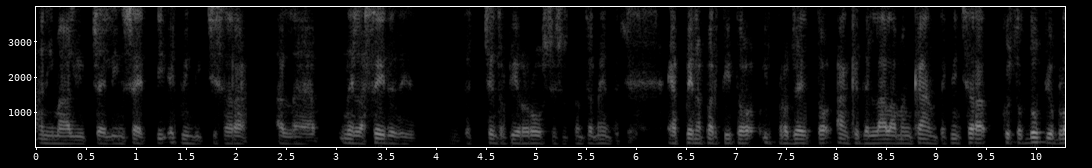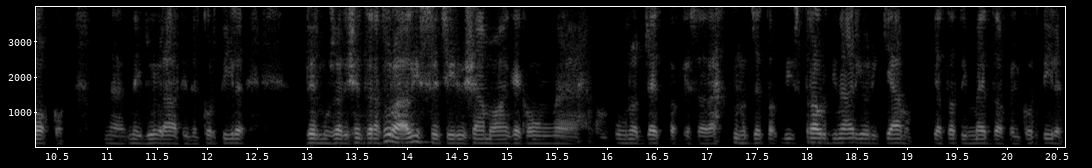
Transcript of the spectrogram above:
animali, uccelli, insetti, e quindi ci sarà al, nella sede di, del centro Piero Rossi sostanzialmente, è appena partito il progetto anche dell'ala mancante, quindi c'era questo doppio blocco eh, nei due lati del cortile del Museo di Scienze Naturali, se ci riusciamo anche con eh, un oggetto che sarà un oggetto di straordinario richiamo piazzato in mezzo a quel cortile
